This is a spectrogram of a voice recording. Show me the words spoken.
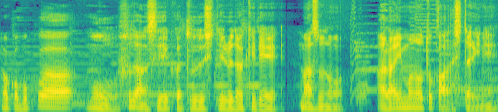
なんか僕はもう普段生活してるだけで、まあその、洗い物とかしたりね、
